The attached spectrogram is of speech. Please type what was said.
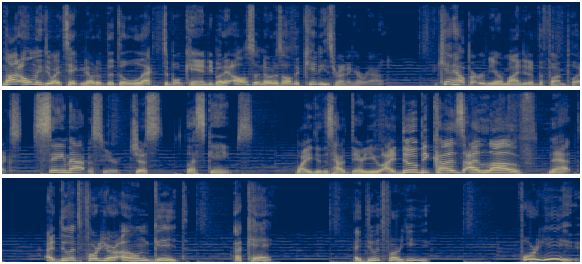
Not only do I take note of the delectable candy, but I also notice all the kitties running around. I can't help but be reminded of the Funplex. Same atmosphere, just less games. Why you do this? How dare you? I do because I love, Nat. I do it for your own good. Okay? I do it for you. For you.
